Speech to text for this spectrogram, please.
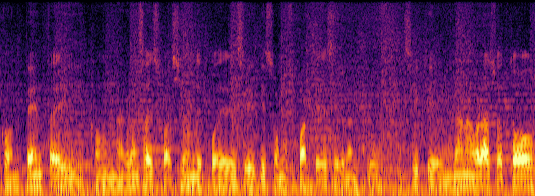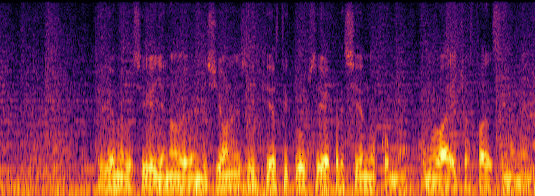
contenta y con una gran satisfacción de poder decir que somos parte de ese gran club. Así que un gran abrazo a todos, que Dios me lo siga llenando de bendiciones y que este club siga creciendo como, como lo ha hecho hasta ese momento.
